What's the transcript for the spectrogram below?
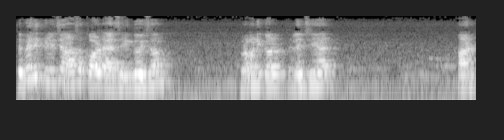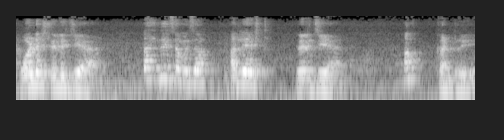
The Vedic religion also called as Hinduism, Brahmanical religion, and oldest religion. The Hinduism is the earliest religion of country.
